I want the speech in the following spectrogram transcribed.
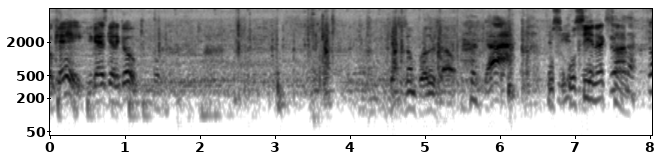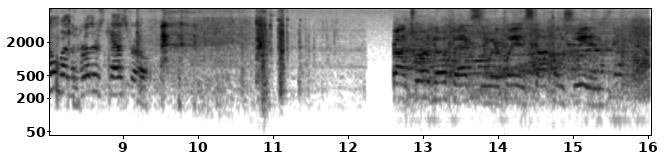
Okay, you guys gotta go. Gets his own brothers out. Yeah. We'll, we'll see you next time. Filmed by the Brothers Castro. We're on tour with NoFX and we were playing in Stockholm, Sweden, and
